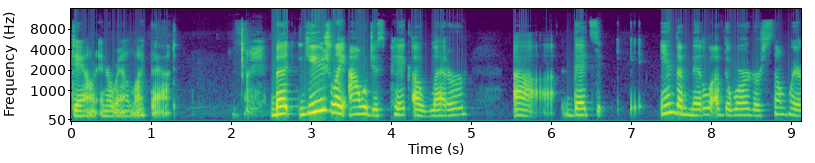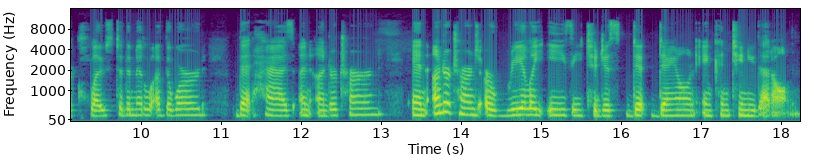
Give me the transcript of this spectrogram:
down and around like that. But usually I would just pick a letter uh, that's in the middle of the word or somewhere close to the middle of the word that has an underturn and underturns are really easy to just dip down and continue that on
